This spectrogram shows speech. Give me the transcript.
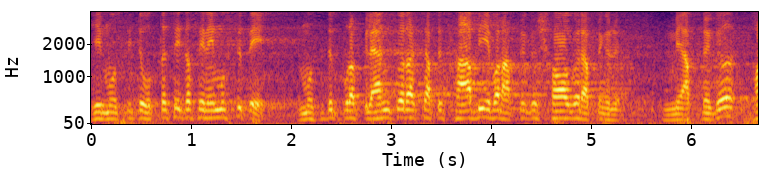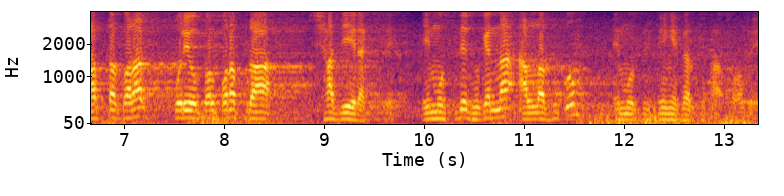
যে মসজিদে অত্যাচার চাইতেছেন এই মসজিদে মসজিদে পুরো প্ল্যান করে রাখছে, আপনি সাবি এবং আপনাকে সহ করে আপনাকে আপনাকে হত্যা করার পরিকল্পনা পুরা সাজিয়ে রাখছে। এই মসজিদে ঢুকেন না, আল্লাহর হুকুম, এই মসজিদ ভেঙে ফেলতে হবে।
